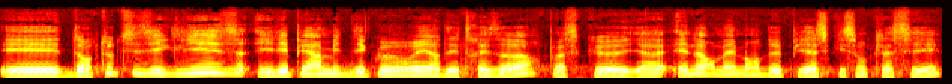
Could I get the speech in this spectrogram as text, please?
Et dans toutes ces églises, il est permis de découvrir des trésors parce qu'il y a énormément de pièces qui sont classées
